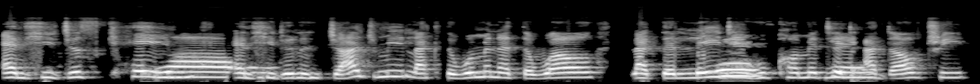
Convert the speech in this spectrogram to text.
And he just came Wow. and he didn't judge me like the woman at the well, like the lady Yes. who committed Yes. adultery,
